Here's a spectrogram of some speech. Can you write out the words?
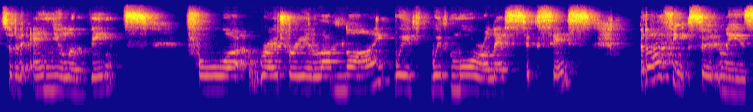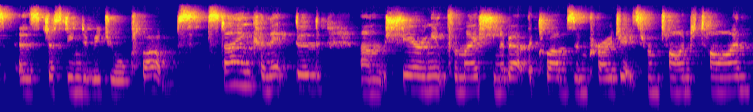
sort of annual events for Rotary alumni with with more or less success. But I think certainly as, as just individual clubs, staying connected, um, sharing information about the clubs and projects from time to time,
